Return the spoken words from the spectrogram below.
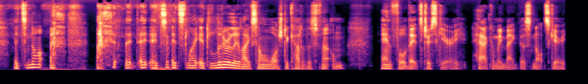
It's not. it, it, it's it's like it's literally like someone watched a cut of this film and thought that's too scary. How can we make this not scary?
